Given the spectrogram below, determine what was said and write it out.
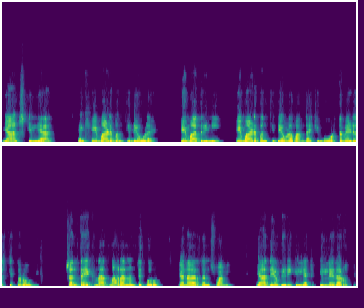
याच किल्ल्यात एक हेमाडपंथी देऊळ आहे. हेमाद्रीनी हेमाडपंथी देवळं बांधायची मुहूर्तमेढच तिथं रोवली. संत एकनाथ महाराजांचे गुरु जनार्दन स्वामी या देवगिरी किल्ल्याचे किल्लेदार होते.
